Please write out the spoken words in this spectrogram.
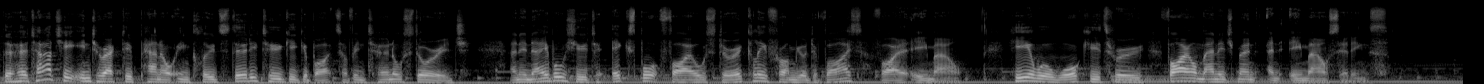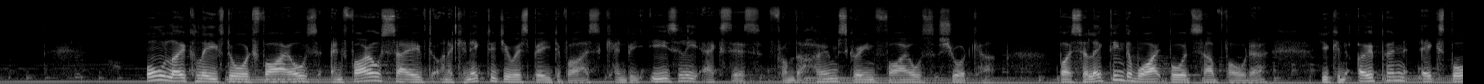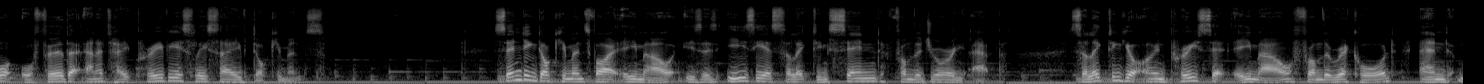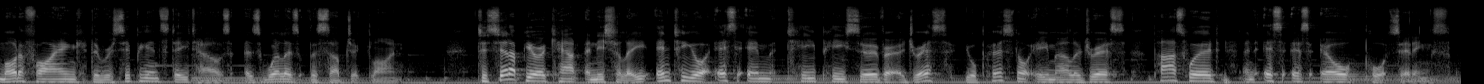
The Hitachi Interactive Panel includes 32 gigabytes of internal storage and enables you to export files directly from your device via email. Here we'll walk you through file management and email settings. All locally stored files and files saved on a connected USB device can be easily accessed from the home screen Files shortcut. By selecting the whiteboard subfolder, you can open, export or further annotate previously saved documents. Sending documents via email is as easy as selecting Send from the Drawing app selecting your own preset email from the record and modifying the recipient's details as well as the subject line. To set up your account initially, enter your SMTP server address, your personal email address, password and SSL port settings.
